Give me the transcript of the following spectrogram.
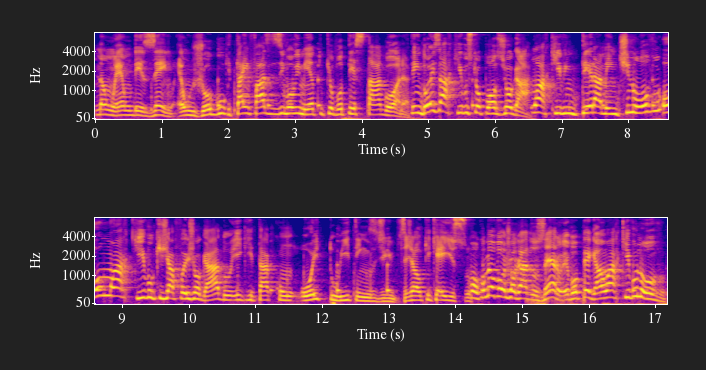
não é um desenho. É um jogo que tá em fase de desenvolvimento que eu vou testar agora. Tem dois arquivos que eu posso jogar. Um arquivo inteiramente novo ou um arquivo que já foi jogado e que tá com oito itens de. Seja lá o que, que é isso. Bom, como eu vou jogar do zero, eu vou pegar um arquivo novo.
